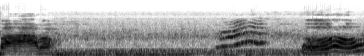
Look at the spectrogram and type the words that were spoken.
പാവം. ഓ.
